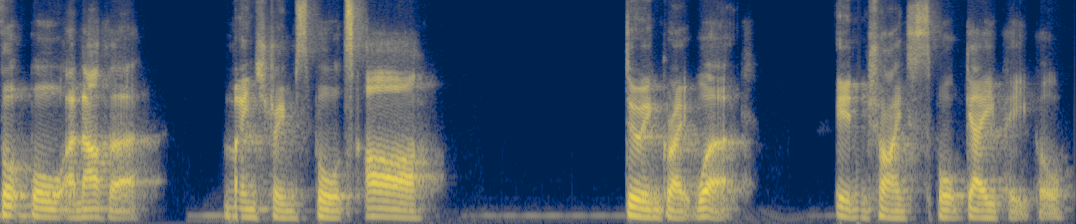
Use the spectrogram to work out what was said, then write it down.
football and other mainstream sports are doing great work in trying to support gay people.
